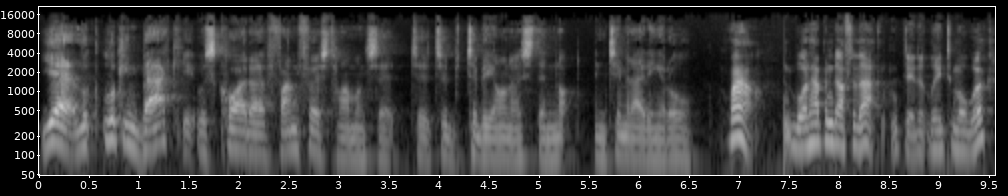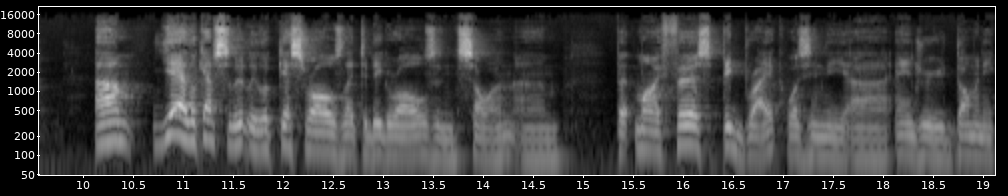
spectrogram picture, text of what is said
yeah, look, looking back, it was quite a fun first time on set, to, to, to be honest, and not intimidating at all. Wow. What happened after that? Did it lead to more work? Um, yeah, look, absolutely. Look, guest roles led to big roles and so on. Um, but my first big break was in the uh, Andrew Dominik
